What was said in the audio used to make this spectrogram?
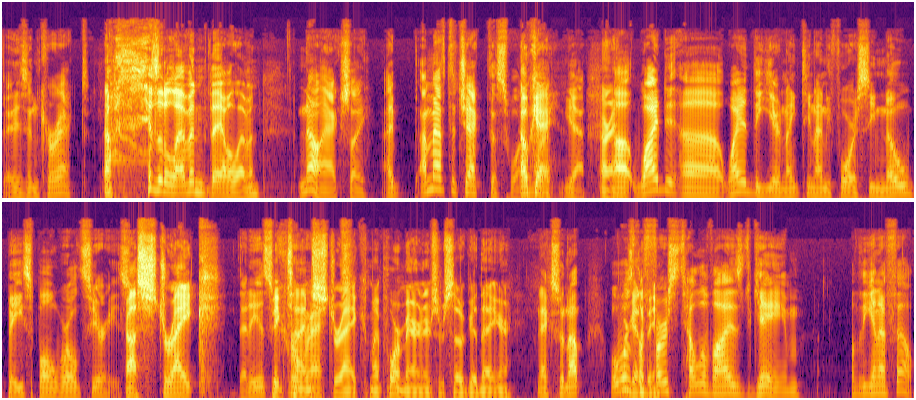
That is incorrect. is it 11? They have 11? No, actually, I I'm gonna have to check this one. Okay. but yeah. All right. Uh, why did uh why did the year 1994 see no baseball World Series? A strike. that is Big time strike. My poor Mariners were so good that year. Next one up. What was the be. first televised game of the NFL?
